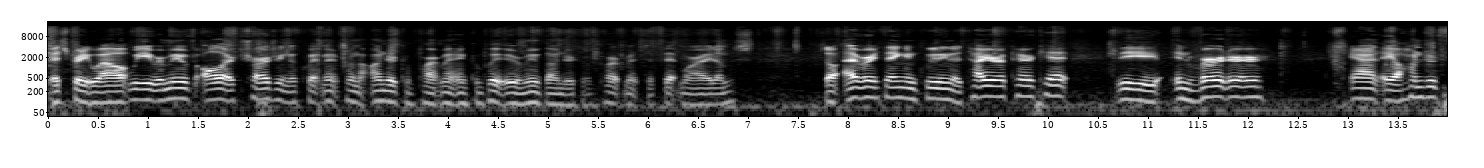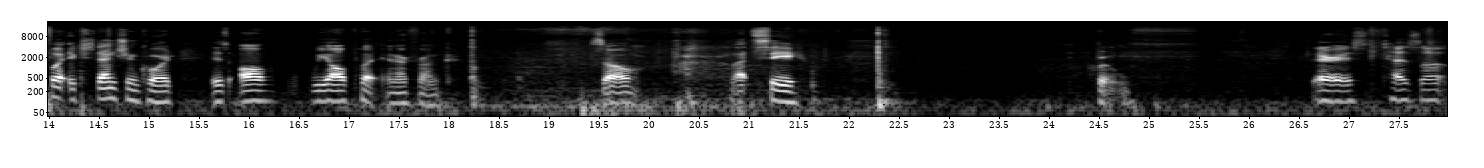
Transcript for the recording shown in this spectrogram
it's pretty well. We removed all our charging equipment from the under compartment and completely removed the under compartment to fit more items. So everything, including the tire repair kit, the inverter, and a 100 foot extension cord is all we all put in our frunk. So let's see. Boom. There is Tesla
